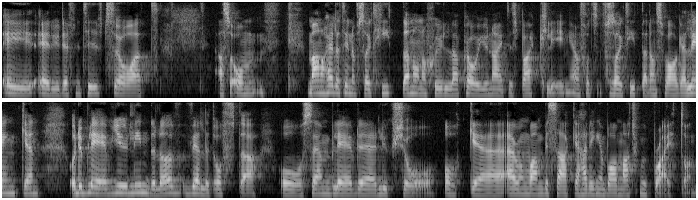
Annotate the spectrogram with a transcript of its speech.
är, är det ju definitivt så att Alltså om, man har hela tiden försökt hitta någon att skylla på Uniteds backlinje och försökt hitta den svaga länken. Och det blev ju Lindelöf väldigt ofta. Och sen blev det Luke Shaw och eh, Aaron Wan-Bissaka hade ingen bra match mot Brighton.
